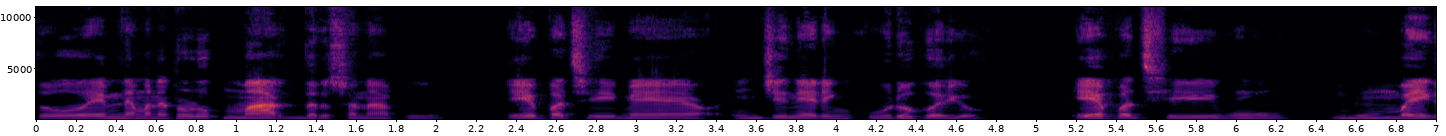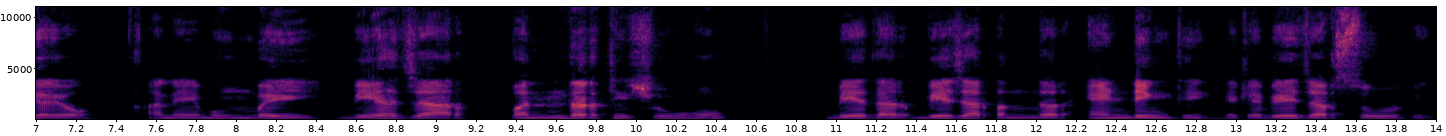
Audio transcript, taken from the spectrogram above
તો એમને મને થોડુંક માર્ગદર્શન આપ્યું. એ પછી મેં એન્જિનિયરિંગ પૂરું કર્યું. એ પછી હું મુંબઈ ગયો અને મુંબઈ બે હજાર પંદરથી છું હું? બે હજાર બે હજાર પંદર એન્ડિંગથી એટલે બે હજાર સોળથી.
